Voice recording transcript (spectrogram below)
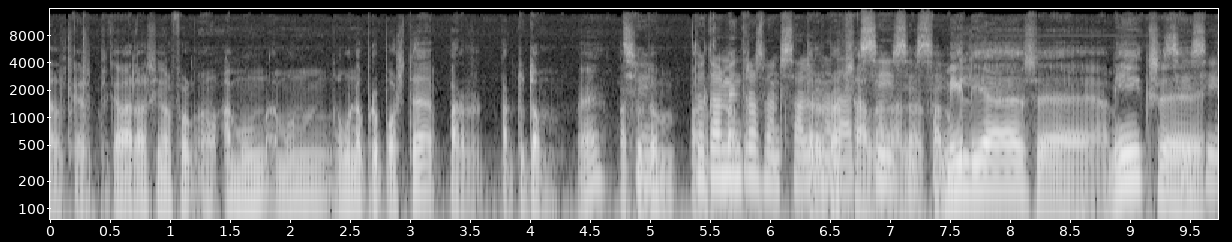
el que explicava ara el senyor Folk, amb, un, amb, un, amb una proposta per, per tothom, eh? Per sí, tothom. Per, totalment per, transversal, transversal sí, sí, sí. Famílies, eh, amics, eh, sí, sí.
